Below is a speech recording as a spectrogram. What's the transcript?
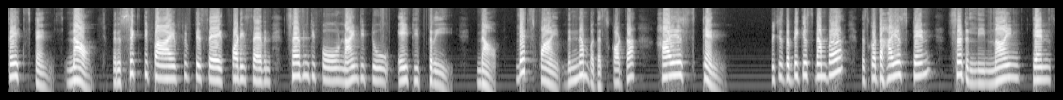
6 tens. Now, there is 65, 56, 47, 74, 92, 83. Now, let's find the number that's got the highest 10. Which is the biggest number that's got the highest 10? Certainly 9 tens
